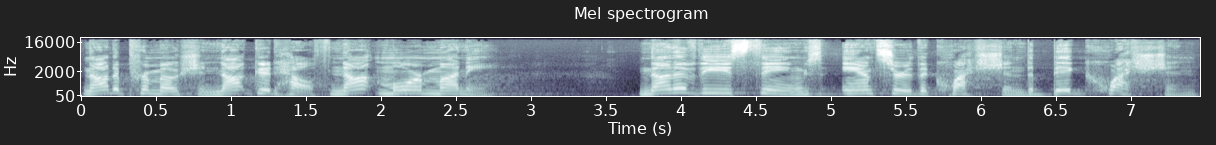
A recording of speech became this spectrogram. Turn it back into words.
not a promotion, not good health, not more money. None of these things answer the question, the big question.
